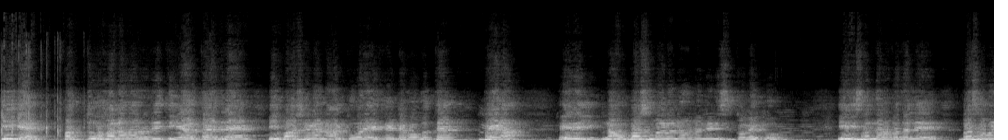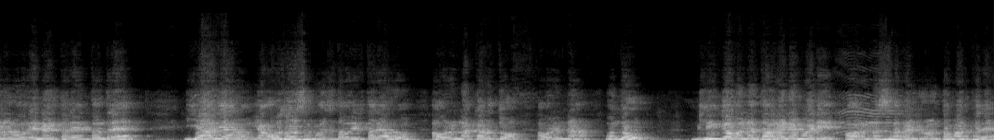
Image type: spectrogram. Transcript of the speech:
ಹೀಗೆ ಹತ್ತು ಹಲವಾರು ರೀತಿ ಹೇಳ್ತಾ ಇದ್ರೆ ಈ ಭಾಷಣ ನಾಲ್ಕೂವರೆ, ಐದು ಗಂಟೆಗೆ ಹೋಗುತ್ತೆ. ಬೇಡ. ಇರಿ ನಾವು ಬಸವಣ್ಣನವ್ರನ್ನ ನೆನೆಸ್ಕೋಬೇಕು. ಈ ಸಂದರ್ಭದಲ್ಲಿ ಬಸವಣ್ಣನವ್ರು ಏನ್ ಹೇಳ್ತಾರೆ ಅಂತಂದ್ರೆ ಯಾರ್ಯಾರು ಯಾವುದೋ ಸಮಾಜದವರು ಇರ್ತಾರೆ ಅವರು, ಅವರನ್ನ ಕರೆದು ಅವರನ್ನ ಒಂದು ಲಿಂಗವನ್ನ ಧಾರಣೆ ಮಾಡಿ ಅವರನ್ನ ಶರಣರು ಅಂತ ಮಾಡ್ತಾರೆ.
